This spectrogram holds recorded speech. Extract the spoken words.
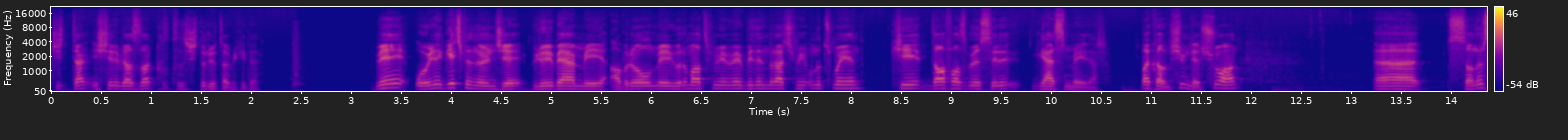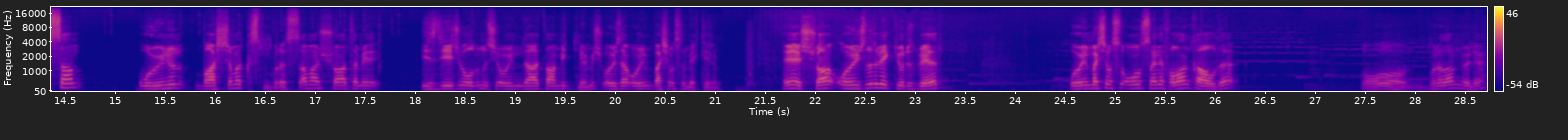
cidden işleri biraz daha kızıştırıyor tabii ki de. Ve oyuna geçmeden önce videoyu beğenmeyi, abone olmayı, yorum atmayı ve bildirimleri açmayı unutmayın ki daha fazla böyle seri gelsin beyler. Bakalım şimdi şu an eee, sanırsam oyunun başlama kısmı burası ama şu an tabi izleyici olduğumuz için oyun daha tam bitmemiş. O yüzden oyunun başlamasını bekleyelim. Evet şu an oyuncuları bekliyoruz beyler. Oyun başlaması 10 saniye falan kaldı. Oo bu ne lan böyle?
